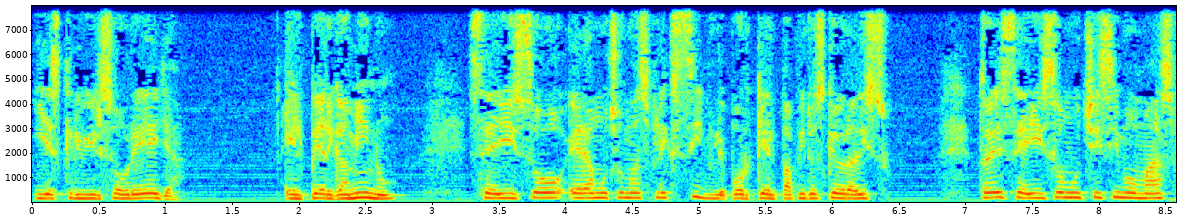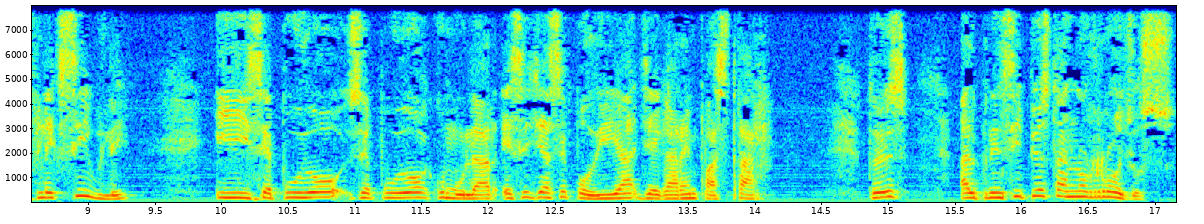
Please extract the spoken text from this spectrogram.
y escribir sobre ella. El pergamino se hizo, era mucho más flexible porque el papiro es quebradizo. Entonces se hizo muchísimo más flexible y se pudo, se pudo acumular, ese ya se podía llegar a empastar. Entonces, al principio están los rollos,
